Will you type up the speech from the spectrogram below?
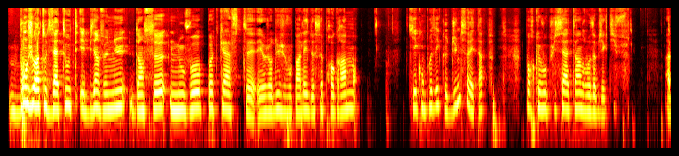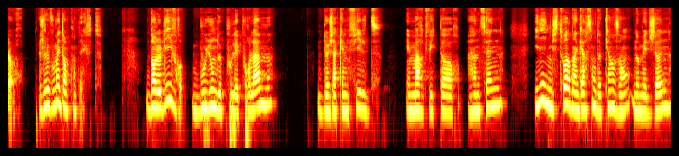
Bonjour à toutes et à toutes et bienvenue dans ce nouveau podcast. Et aujourd'hui, je vais vous parler de ce programme qui est composé que d'une seule étape pour que vous puissiez atteindre vos objectifs. Alors, je vais vous mettre dans le contexte. Dans le livre Bouillon de poulet pour l'âme de Jack Enfield et Mark Victor Hansen, il est une histoire d'un garçon de 15 ans nommé John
